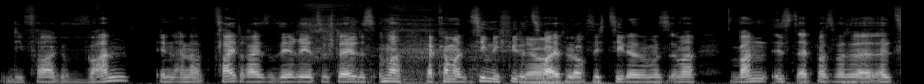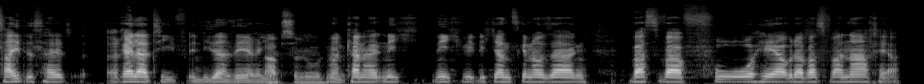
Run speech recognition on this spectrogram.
die Frage, wann in einer Zeitreisenserie zu stellen, ist immer, da kann man ziemlich viele Ja. Zweifel auf sich ziehen. Also man muss immer, wann ist etwas, was äh, Zeit ist halt relativ in dieser Serie. Absolut. Man kann halt nicht, nicht wirklich ganz genau sagen, was war vorher oder was war nachher.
